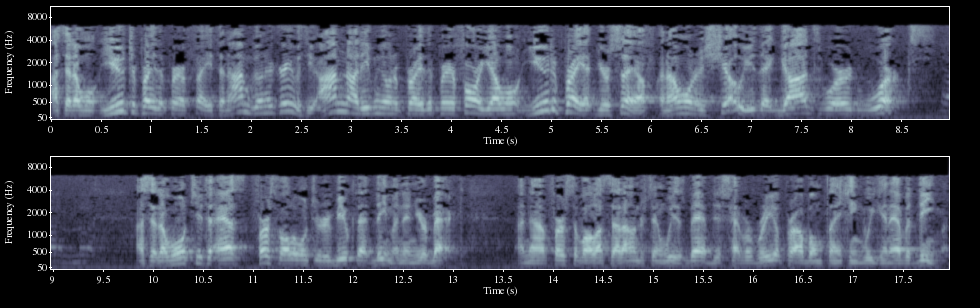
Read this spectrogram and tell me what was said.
I said, I want you to pray the prayer of faith, and I'm going to agree with you. I'm not even going to pray the prayer for you. I want you to pray it yourself, and I want to show you that God's Word works. I said, I want you to ask, first of all, I want you to rebuke that demon in your back. Now, uh, first of all, I said, I understand we as Baptists have a real problem thinking we can have a demon.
